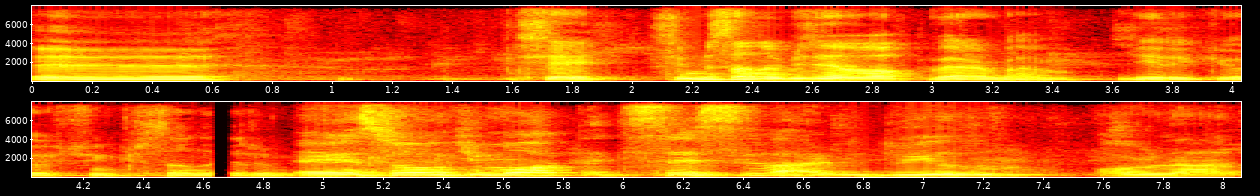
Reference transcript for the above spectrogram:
Ee, şey, şimdi sana bir cevap vermem gerekiyor çünkü sanırım. En sonki muhabbet sesi var bir duyalım oradan.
